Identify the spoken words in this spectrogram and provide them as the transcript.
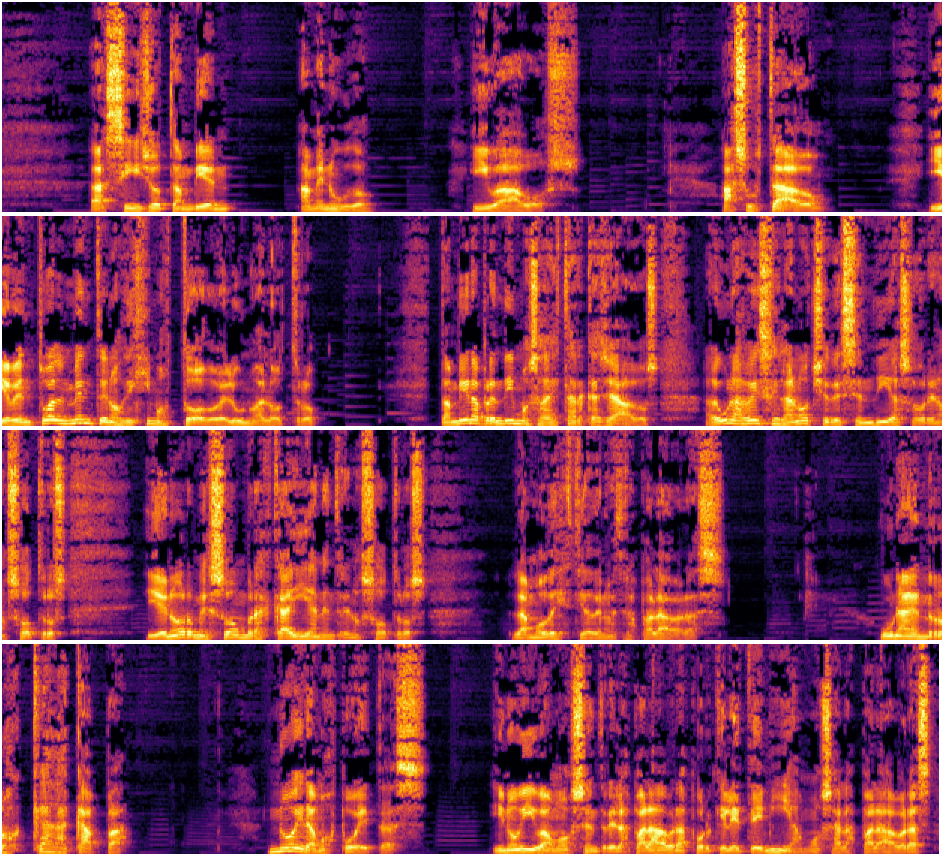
así yo también, a menudo, iba a vos. Asustado, y eventualmente nos dijimos todo el uno al otro. También aprendimos a estar callados. Algunas veces la noche descendía sobre nosotros y enormes sombras caían entre nosotros, la modestia de nuestras palabras. Una enroscada capa. No éramos poetas, y no íbamos entre las palabras porque le temíamos a las palabras.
